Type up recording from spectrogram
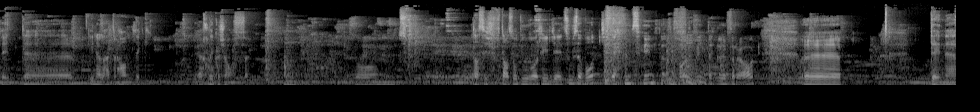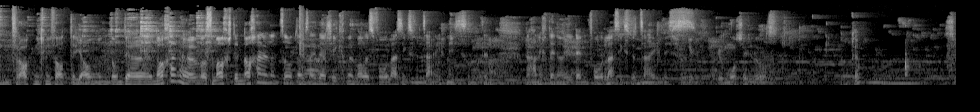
dort, äh, in einer Lederhandlung ein bisschen arbeiten. Und das ist das, was du wahrscheinlich jetzt raus willst, in dem Sinn, mit dieser Frage. Äh, dann ähm, fragt mich mein Vater ja und, und äh, nachher, was machst du denn nachher und so. Und dann sagt er, schick mir mal ein Vorlesungsverzeichnis und dann, dann habe ich dann auch in diesem Vorlesungsverzeichnis. Your mushroom rolls. Okay. So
